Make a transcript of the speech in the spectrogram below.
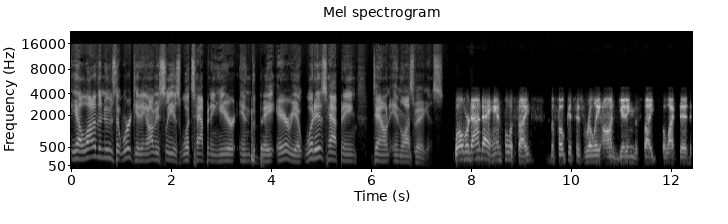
Yeah, a lot of the news that we're getting obviously is what's happening here in the Bay Area. What is happening down in Las Vegas? Well, we're down to a handful of sites. The focus is really on getting the site selected,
